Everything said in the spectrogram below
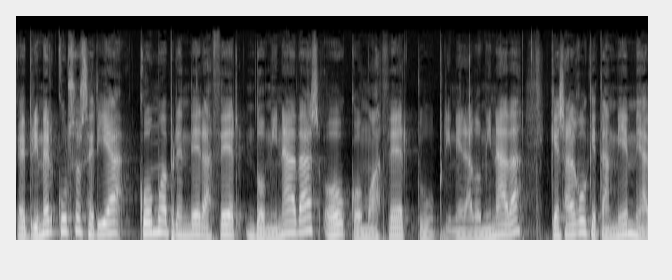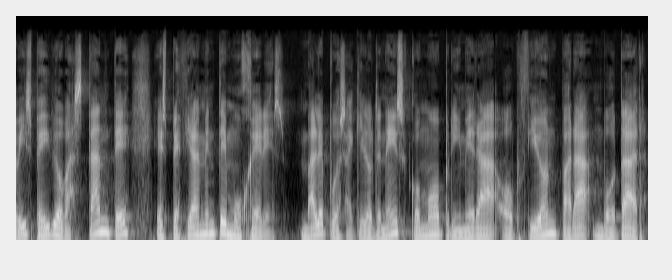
El primer curso sería cómo aprender a hacer dominadas o cómo hacer tu primera dominada, que es algo que también me habéis pedido bastante, especialmente mujeres, ¿vale? Pues aquí lo tenéis como primera opción para votar.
